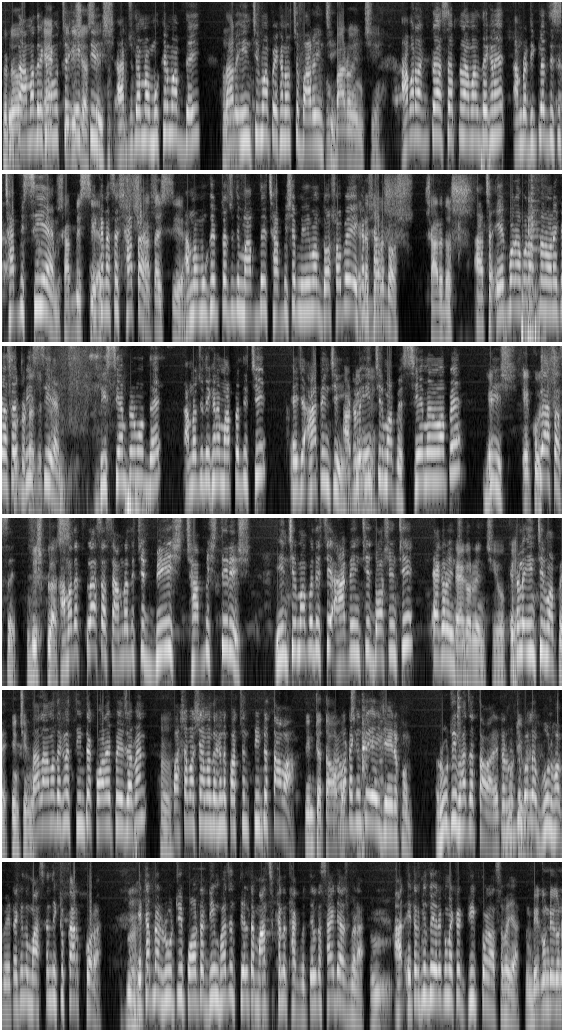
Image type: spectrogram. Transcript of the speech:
কিন্তু আমাদের এখানে হচ্ছে একত্রিশ আর যদি আমরা মুখের মাপ দেই তাহলে ইঞ্চির মাপ এখানে হচ্ছে বারো ইঞ্চি। বারো ইঞ্চি। আবার একটা আছে আপনার আমাদের এখানে আমরা ডিক্লার দিছি ছাব্বিশ সিএম ছাব্বিশ এখানে আছে সাতাশ। সাতাশ সিএম আমরা মুখেরটা যদি মাপ দেই ছাব্বিশে মিনিমাম দশ হবে এখানে এটা সাড়ে দশ। সাড়ে দশ। আচ্ছা এরপর আবার আপনার অনেকে আছে ছোটটা বিশ যেটা। সিএম বিশ সিএম টার মধ্যে আমরা যদি এখানে মাপটা দিচ্ছি এই যে আট ইঞ্চি আট এটা ইঞ্চির মাপে সিএম এর মাপে বিশ একুশ। প্লাস আছে। বিশ প্লাস আমাদের প্লাস আছে আমরা দিচ্ছি বিশ ছাব্বিশ তিরিশ। ইঞ্চির মাপে দিচ্ছি আট ইঞ্চি দশ ইঞ্চি এগারো ইঞ্চি। এগারো ইঞ্চি এটা হলো ইঞ্চির মাপে। তাহলে আমাদের এখানে তিনটা কড়াই পেয়ে যাবেন। পাশাপাশি আমাদের এখানে পাচ্ছেন তিনটা তাওয়া। তিনটা তাওয়াটা কিন্তু এই যে এরকম রুটি ভাজার তাওয়া। এটা রুটি বললে ভুল হবে এটা কিন্তু মাঝখান দিয়ে একটু কার্ভ করা। এটা আপনার রুটি পরোটা ডিম ভাজেন তেলটা মাঝখানে থাকবে তেলটা সাইডে আসবে না। আর এটার কিন্তু এরকম একটা গ্রিপ করা আছে ভাইয়া। বেগুন টেগুন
